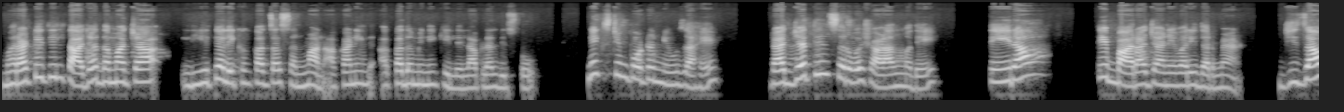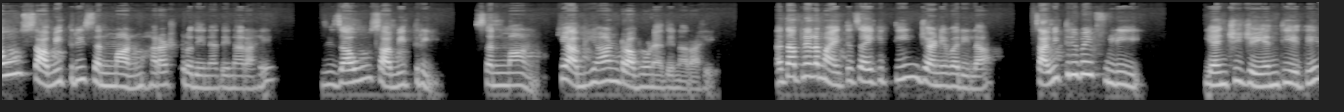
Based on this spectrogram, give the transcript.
मराठीतील ताज्या दमाच्या लिहित्या लेखकांचा सन्मान अकानी अकादमीने केलेला आपल्याला दिसतो. नेक्स्ट इम्पॉर्टंट न्यूज आहे. राज्यातील सर्व शाळांमध्ये तेरा ते बारा जानेवारी दरम्यान जिजाऊ सावित्री सन्मान महाराष्ट्र देण्यात येणार आहे. जिजाऊ सावित्री सन्मान हे अभियान राबवण्यात येणार आहे. आता आपल्याला माहितीच आहे की तीन जानेवारीला सावित्रीबाई फुले यांची जयंती येते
